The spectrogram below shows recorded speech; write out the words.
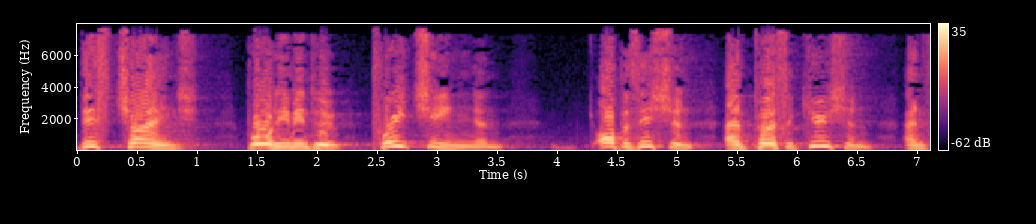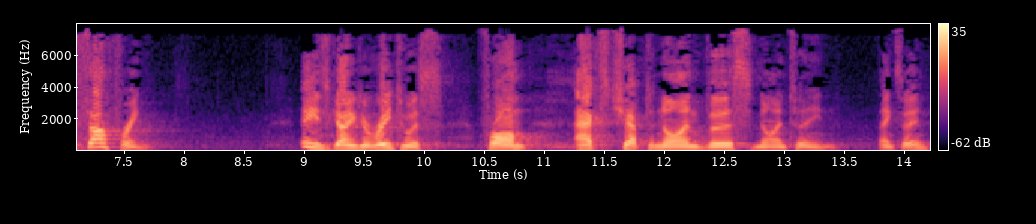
This change brought him into preaching and opposition and persecution and suffering. He's going to read to us from Acts chapter 9 verse 19. Thanks Ian.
